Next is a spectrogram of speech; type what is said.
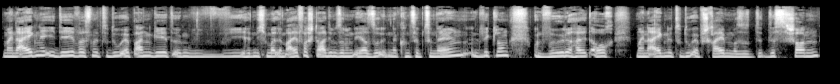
meine eigene Idee, was eine To-Do-App angeht, irgendwie nicht mal im Alpha-Stadium, sondern eher so in der konzeptionellen Entwicklung und würde halt auch meine eigene To-Do-App schreiben. Also das schon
